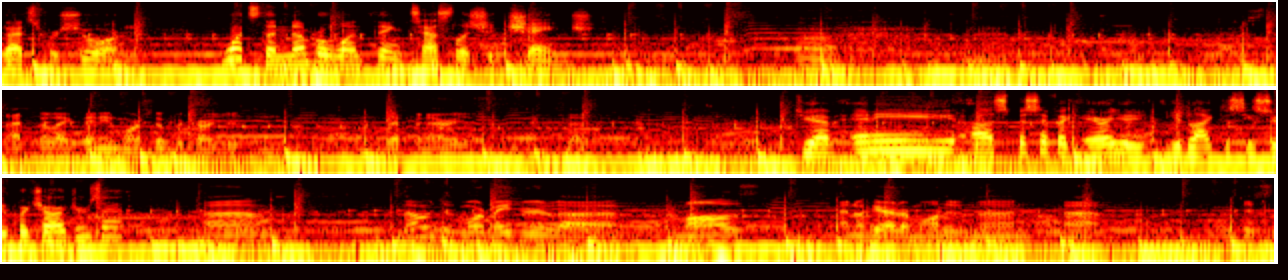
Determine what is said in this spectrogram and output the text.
That's for sure. Yeah. What's the number one thing Tesla should change? Uh, Just, I feel like they need more superchargers in, in different areas. Do you have any uh, specific area you'd like to see superchargers at? Um, no, just more major uh, malls know here at our mall there's none. Um, just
